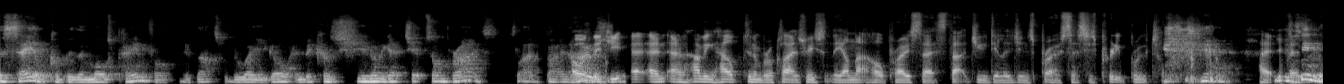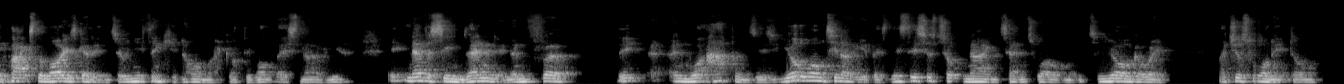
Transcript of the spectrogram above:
the sale could be the most painful if that's the way you go in because you're going to get chips on price. It's like buying a oh, house. You, and, and having helped a number of clients recently on that whole process, that due diligence process is pretty brutal. yeah. You've seen the packs the lawyers get into, and you're thinking, "Oh my god, they want this now," and you, it never seems ending. And for the and what happens is you're wanting out your business. This has took 9, 10, 12 months, and you're going, "I just want it done,"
